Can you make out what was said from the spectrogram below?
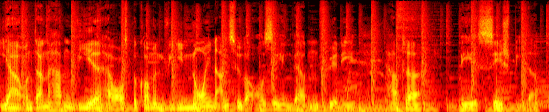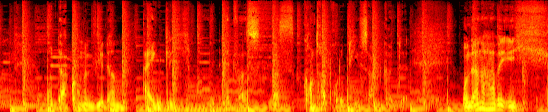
Ja, und dann haben wir herausbekommen, wie die neuen Anzüge aussehen werden für die Hertha BSC-Spieler. Da kommen wir dann eigentlich mit etwas, was kontraproduktiv sein könnte. Und dann habe ich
